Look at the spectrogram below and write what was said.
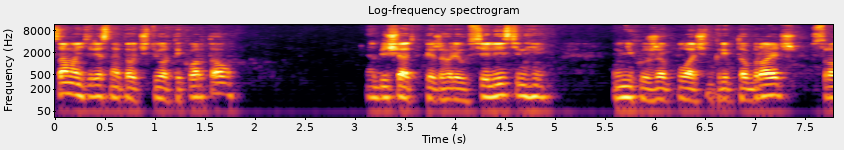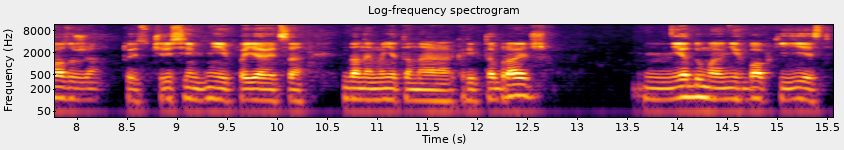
Самое интересное это вот четвертый квартал. Обещают, как я же говорил, все листинги. У них уже оплачен CryptoBridge сразу же. То есть через 7 дней появится данная монета на CryptoBridge. Я думаю, у них бабки есть.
